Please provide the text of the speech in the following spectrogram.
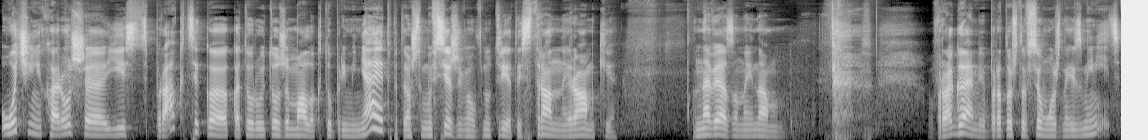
Очень хорошая есть практика, которую тоже мало кто применяет, потому что мы все живем внутри этой странной рамки, навязанной нам врагами про то, что все можно изменить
